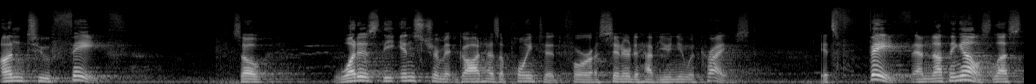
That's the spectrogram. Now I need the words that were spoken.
unto faith. So, what is the instrument God has appointed for a sinner to have union with Christ? It's faith and nothing else, lest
